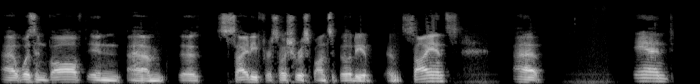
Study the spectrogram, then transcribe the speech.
uh, was involved in um, the Society for Social Responsibility of Science. Uh, and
